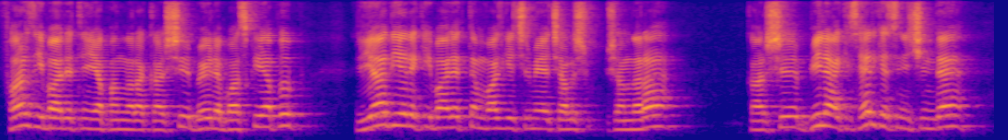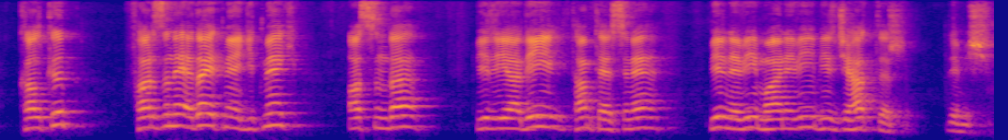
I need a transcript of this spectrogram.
Farz ibadetini yapanlara karşı böyle baskı yapıp riya diyerek ibadetten vazgeçirmeye çalışanlara karşı bilakis herkesin içinde kalkıp farzını eda etmeye gitmek aslında bir riya değil tam tersine bir nevi manevi bir cihattır demiş.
